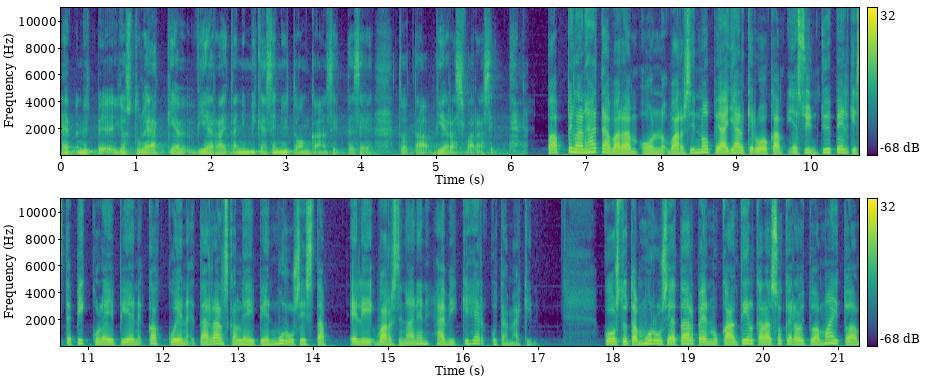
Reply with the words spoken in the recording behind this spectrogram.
e, nyt jos tulee äkkiä vieraita, niin mikä se nyt onkaan sitten se tota, vierasvara sitten. Pappilan hätävara on varsin nopea jälkiruoka ja syntyy pelkistä pikkuleipien, kakkujen tai ranskanleipien murusista, eli varsinainen hävikkiherkku tämäkin. Koostuta murusia tarpeen mukaan tilkalla sokeroitua maitoa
